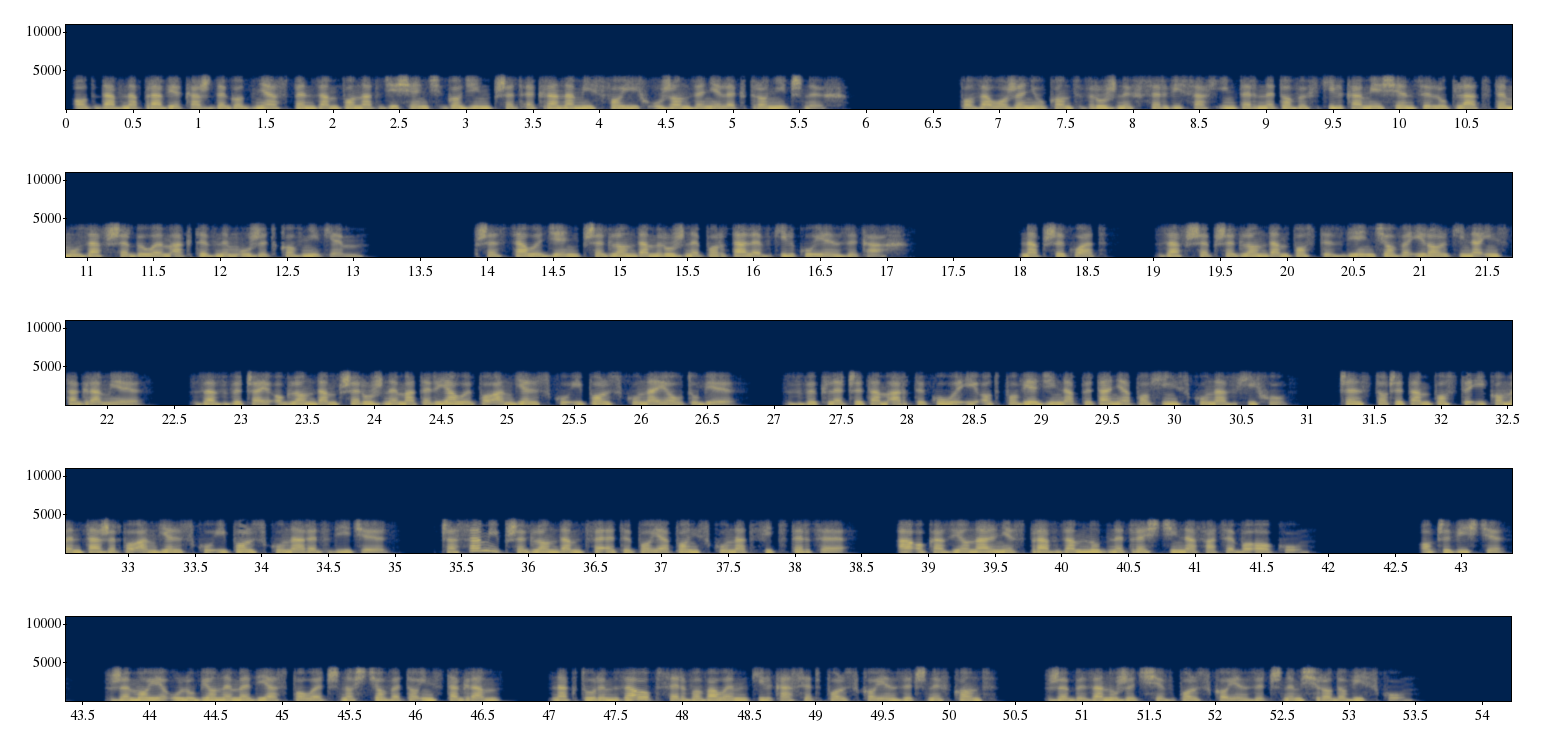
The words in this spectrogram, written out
Od dawna prawie każdego dnia spędzam ponad 10 godzin przed ekranami swoich urządzeń elektronicznych. Po założeniu kont w różnych serwisach internetowych kilka miesięcy lub lat temu zawsze byłem aktywnym użytkownikiem. Przez cały dzień przeglądam różne portale w kilku językach. Na przykład, zawsze przeglądam posty zdjęciowe i rolki na Instagramie, zazwyczaj oglądam przeróżne materiały po angielsku i polsku na YouTubie, zwykle czytam artykuły i odpowiedzi na pytania po chińsku na Zchichu, często czytam posty i komentarze po angielsku i polsku na Reddicie, czasami przeglądam tweety po japońsku na Twitterce, a okazjonalnie sprawdzam nudne treści na Facebooku. Oczywiście, że moje ulubione media społecznościowe to Instagram, na którym zaobserwowałem kilkaset polskojęzycznych kont, żeby zanurzyć się w polskojęzycznym środowisku.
